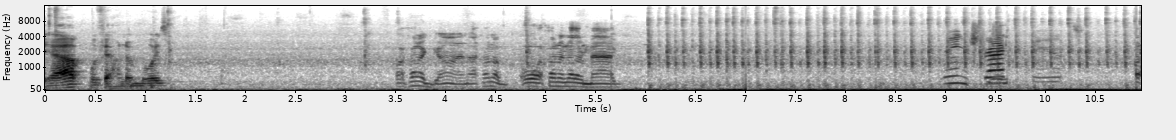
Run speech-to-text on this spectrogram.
Yeah, we found them, boys. Oh, I found a gun. I found a. Oh, I found another mag. Green track pants. Uh,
